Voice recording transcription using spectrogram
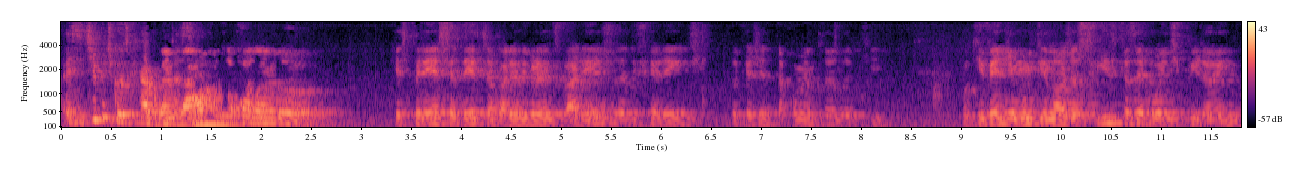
é esse tipo de coisa que acaba acontecendo. Está falando que a experiência dele trabalhando em grandes varejos é diferente do que a gente está comentando aqui. O que vende muito em lojas físicas é boi de piranha.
